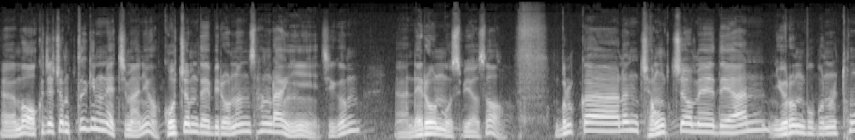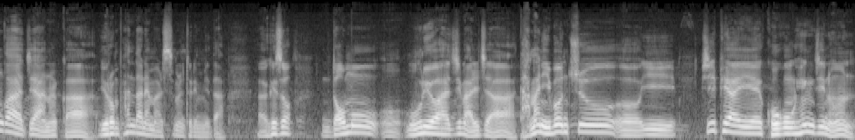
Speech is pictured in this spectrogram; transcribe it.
어, 뭐 엊그제 좀 뜨기는 했지만요. 고점 대비로는 상당히 지금 어, 내려온 모습이어서 물가는 정점에 대한 이런 부분을 통과하지 않을까 이런 판단의 말씀을 드립니다. 어, 그래서 너무 어, 우려하지 말자. 다만 이번 주 이 CPI의 고공 행진은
